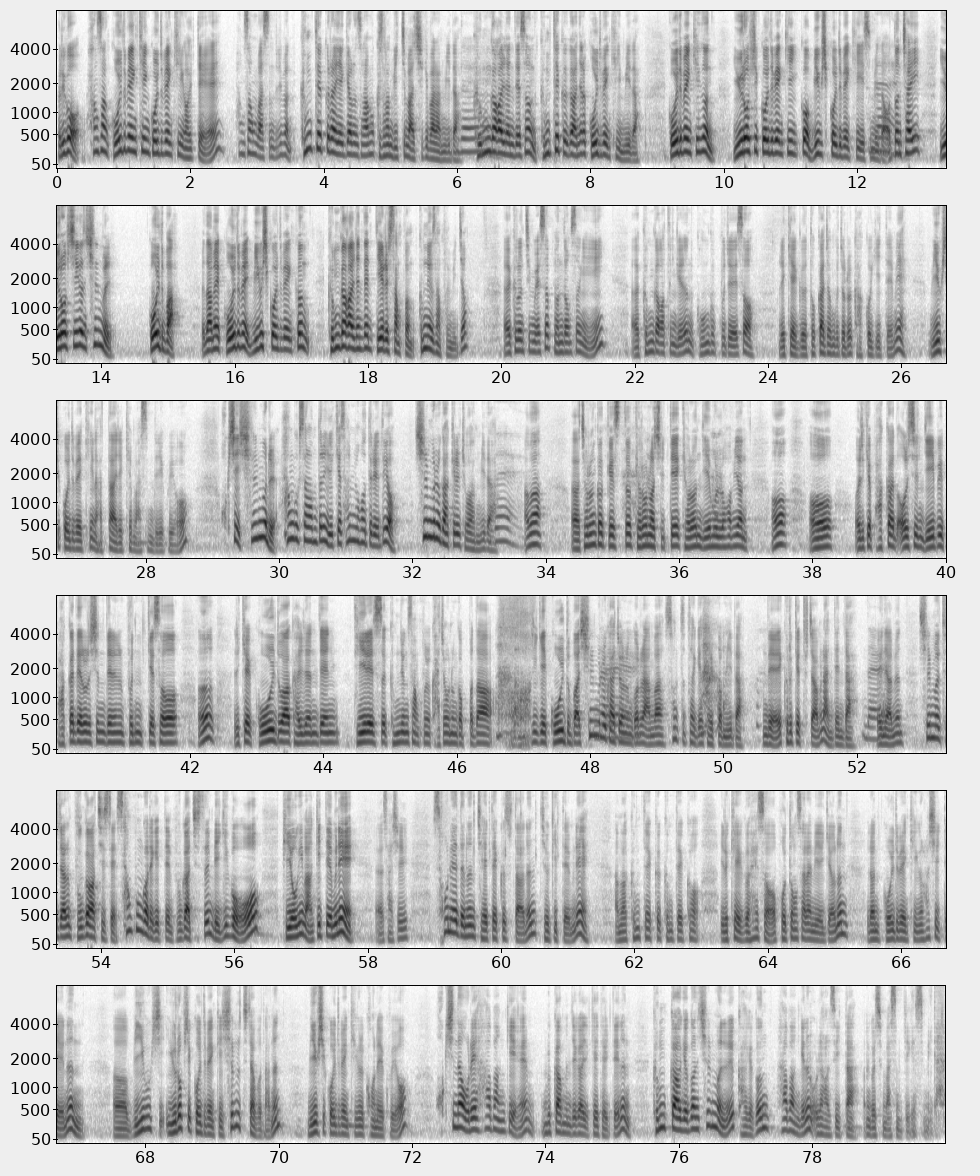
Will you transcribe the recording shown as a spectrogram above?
그리고 항상 골드뱅킹, 골드뱅킹 할 때 항상 말씀드리면 금테크라 얘기하는 사람은 그 사람 믿지 마시기 바랍니다. 네. 금과 관련돼서는 금테크가 아니라 골드뱅킹입니다. 골드뱅킹은 유럽식 골드뱅킹이 있고 미국식 골드뱅킹이 있습니다. 네. 어떤 차이? 유럽식은 실물, 골드바. 그다음에 골드뱅 미국식 골드뱅킹은 금과 관련된 DLS 상품, 금융 상품이죠. 어, 그런 측면에서 변동성이 어, 금과 같은 경우는 공급 구조에서 이렇게 그 독과점 구조를 갖고 있기 때문에 미국식 골드뱅킹이 낫다 이렇게 말씀드리고요. 혹시 실물을 한국 사람들은 이렇게 설명하더라도요 실물을 갖기를 좋아합니다. 네. 아마 어, 저런 것께서도 결혼하실 때 결혼 예물로 하면 어 어, 이렇게 바깥 어르신 예비 바깥에 어르신 분께서 어 이렇게 골드와 관련된 DLS 금융 상품을 가져오는 것보다 어, 이게 골드바 실물을 네. 가져오는 거를 아마 선뜻하게 될 겁니다. 근데 그렇게 투자하면 안 된다. 네. 왜냐하면 실물 투자는 부가가치세, 상품 거래기 때문에 부가가치세 매기고 비용이 많기 때문에 어, 사실 손에 드는 재테크 수단은 적기 때문에 아마 금테크, 금테크 이렇게 그 해서 보통 사람이 얘기하는 이런 gold banking을 하실 때는 어, 미국식, 유럽식 gold banking 실물 투자보다는 미국식 gold banking을 권해고요. 혹시나 올해 하반기에 물가 문제가 이렇게 될 때는 금 가격은 실물 가격은 하반기는 올라갈 수 있다는 것을 말씀드리겠습니다.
